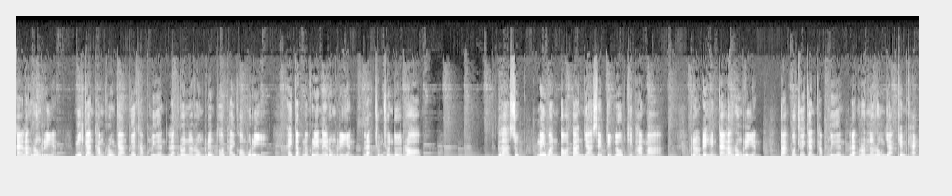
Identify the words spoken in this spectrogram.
แต่ละโรงเรียนมีการทำโครงการเพื่อขับเคลื่อน และรณรงค์เรื่องโทษภัยของบุหรี่ ให้กับนักเรียนในโรงเรียนและชุมชนโดยรอบ ล่าสุดในวันต่อต้านยาเสพติดโลกที่ผ่านมา เราได้เห็นแต่ละโรงเรียน ต่างก็ช่วยกันขับเคลื่อน และรณรงค์อย่างเข้มแข็ง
